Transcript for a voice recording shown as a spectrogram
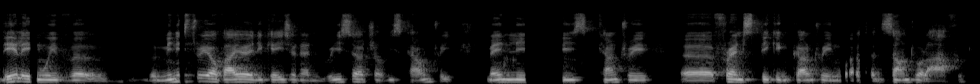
dealing with uh, the Ministry of Higher Education and Research of this country, mainly this country, uh, French-speaking country in Western Central Africa.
